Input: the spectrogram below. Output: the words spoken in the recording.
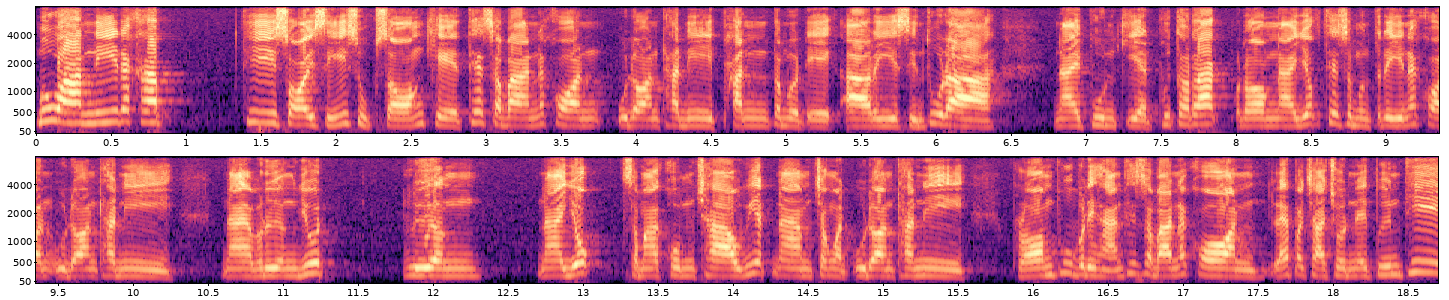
เมื่อวานนี้นะครับที่ซอยศรีสุขสองเขตเทศบาลนครอุดรธานีพันตำรวจเอกอารีสินธุรานายภูลเกียรติพุทธรักษ์รองนายกเทศมนตรีนครอุดรธานี นายเรืองยุทธเรือง นายกสมาคมชาวเวียดนามจังหวัดอุดรธานี พร้อมผู้บริหารเทศบาลนคร และประชาชนในพื้นที่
